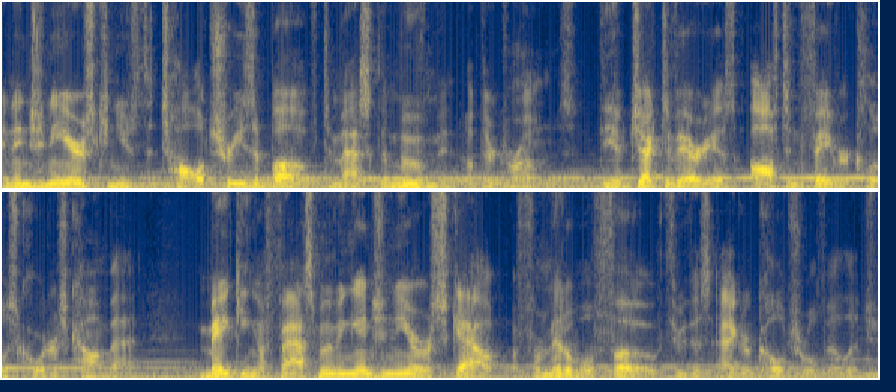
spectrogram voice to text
and engineers can use the tall trees above to mask the movement of their drones. The objective areas often favor close quarters combat, making a fast moving engineer or scout a formidable foe through this agricultural village.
